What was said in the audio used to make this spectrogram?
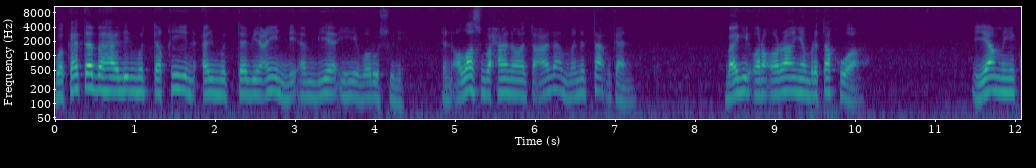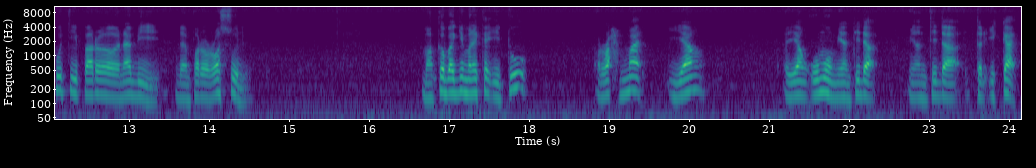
Wa katabaha lil muttaqin al muttabi'in li anbiya'ihi wa rusulihi. Dan Allah Subhanahu wa taala menetapkan bagi orang-orang yang bertakwa yang mengikuti para nabi dan para rasul maka bagi mereka itu rahmat yang yang umum yang tidak yang tidak terikat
